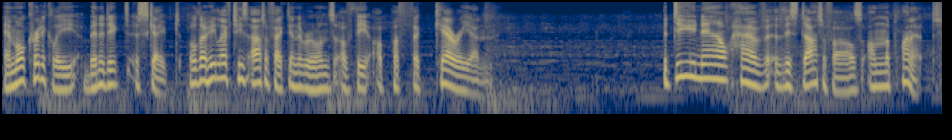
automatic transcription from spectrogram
And more critically, Benedict escaped, although he left his artifact in the ruins of the Apothecarian. But do you now have this data files on the planet?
